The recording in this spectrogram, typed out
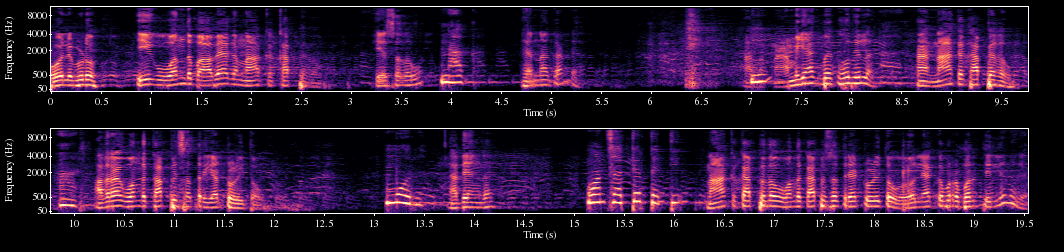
ಹೋಲಿ ಬಿಡು. ಈಗ ಒಂದು ಬಾವ್ಯಾಗ ನಾಲ್ಕು ಕಪ್ ಅದಾವ. ಏಸದವು ನಾಲ್ಕು. ಹೆಣ್ಣ ಗಂಡ? ನಮಗೆ ಯಾಕೆ ಬೇಕು? ಹೌದಿಲ್ಲ. ಹಾ. ನಾಲ್ಕು ಕಪ್ ಅದಾವು. ಅದ್ರಾಗ ಒಂದು ಕಪ್ಪಿ ಸತ್ರ ಎಷ್ಟು ಉಳಿತಾವ? ಮೂರು. ಅದೇ ಹಂಗ? ಒಂದ್ ಸತ್ತಿರ್ತೈತಿ ನಾಲ್ಕು ಕಾಪಿ ಅದಾವ ಒಂದು ಕಾಪಿ ಸತ್ರ ಎಷ್ಟು ಉಳಿತಾವ? ಲೆಕ್ಕ ಬರ ಬರ್ತಿಲ್ಲ ನಿನಗೆ?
